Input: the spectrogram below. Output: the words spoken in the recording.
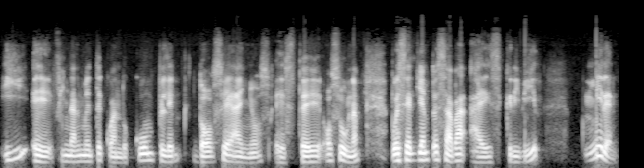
y eh, finalmente cuando cumple 12 años, este Osuna, pues él ya empezaba a escribir. Miren,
